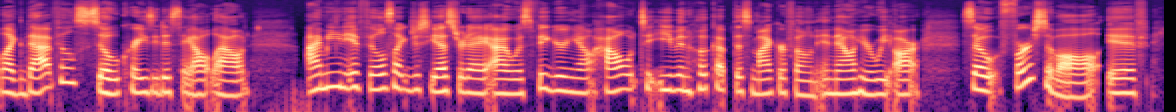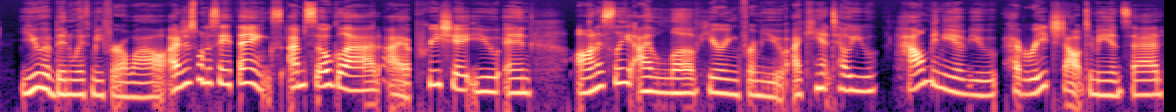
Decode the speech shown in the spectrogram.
Like, that feels so crazy to say out loud. I mean, it feels like just yesterday I was figuring out how to even hook up this microphone, and now here we are. So, first of all, if you have been with me for a while, I just want to say thanks. I'm so glad. I appreciate you. And honestly, I love hearing from you. I can't tell you how many of you have reached out to me and said,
